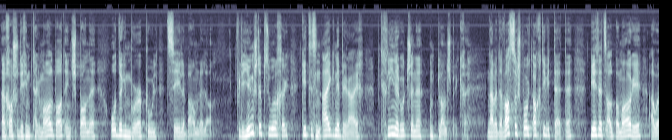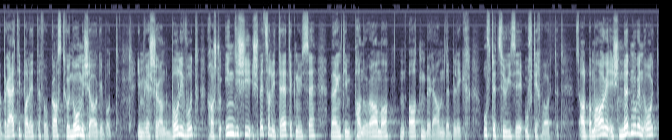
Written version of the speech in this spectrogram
dann kannst du dich im Thermalbad entspannen oder im Whirlpool die Seele baumeln lassen. Für die jüngsten Besucher gibt es einen eigenen Bereich mit kleinen Rutschen und Planschbecken. Neben den Wassersportaktivitäten bietet Alpamare auch eine breite Palette von gastronomischen Angeboten. Im Restaurant Bollywood kannst du indische Spezialitäten geniessen, während im Panorama ein atemberaubender Blick auf den Zürichsee auf dich wartet. Das Alpamare ist nicht nur ein Ort,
